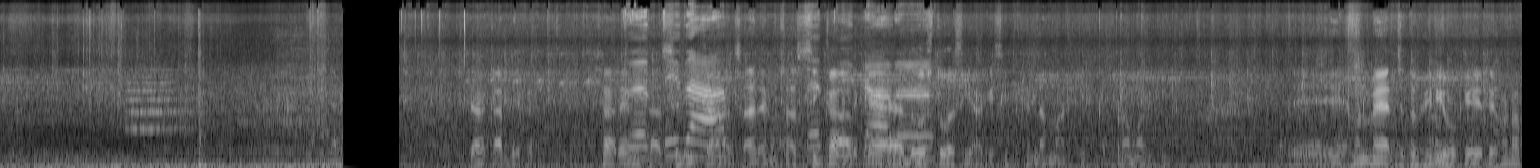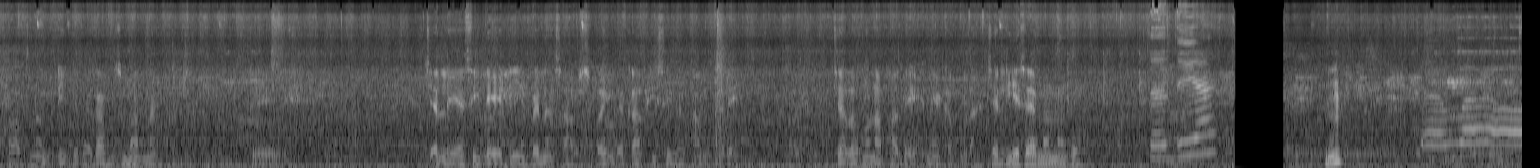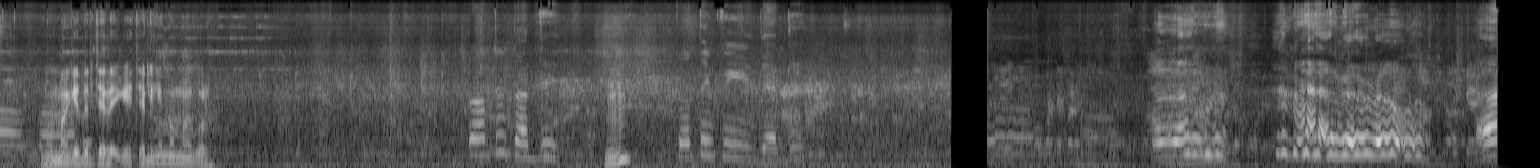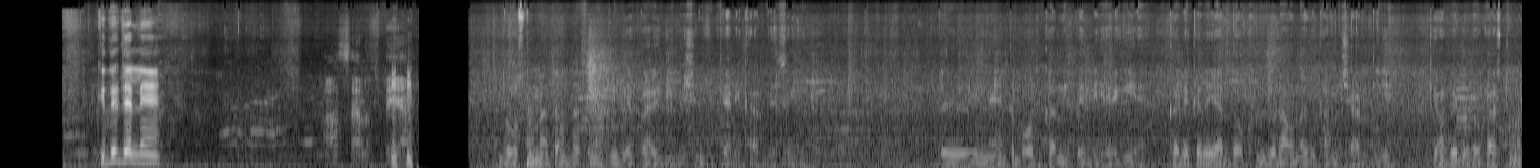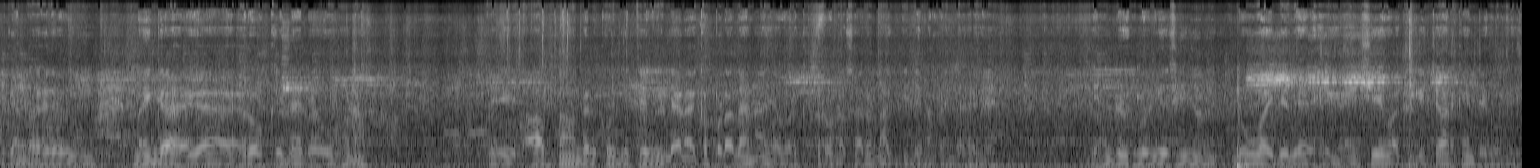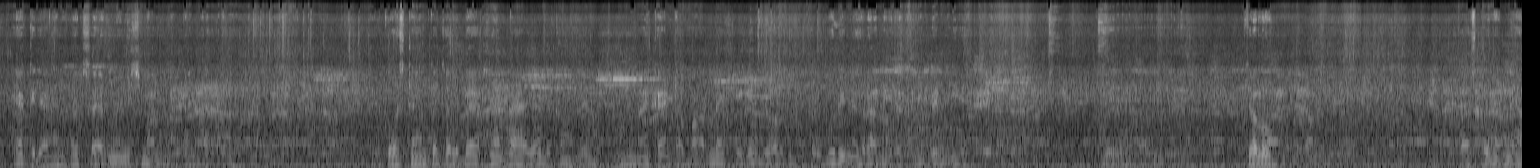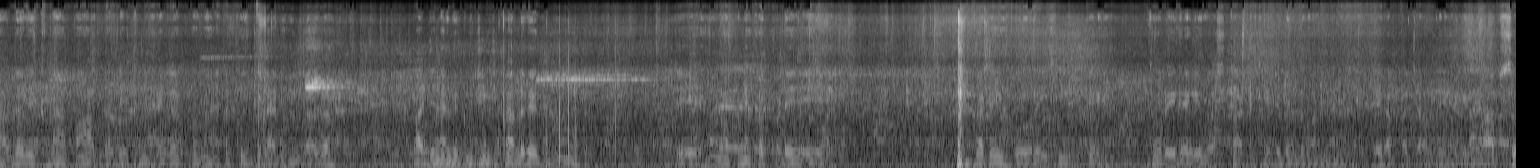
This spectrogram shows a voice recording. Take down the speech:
ਚੱਲ ਕਰਦੇ ਫਿਰ। ਸਾਰਿਆਂ ਨੂੰ ਸਤਿ ਸ੍ਰੀ ਅਕਾਲ ਸਾਰਿਆਂ ਨੂੰ ਸਤਿ ਸ੍ਰੀ ਅਕਾਲ। ਕਹਿ ਦੋਸਤੋ ਅਸੀਂ ਆ ਗਏ ਸੀ ਬਠਿੰਡਾ ਮਾਰਕੀਟ ਕੱਪੜਾ ਮਾਰਕੀਟ ਤੇ ਹੁਣ ਮੈਰਿਜ ਤੋਂ ਫ੍ਰੀ ਹੋ ਕੇ ਤੇ ਹੁਣ ਆਪਾਂ ਆਪਣਾ ਬੁਟੀਕ ਦਾ ਕੰਮ ਸੰਭਾਲਣਾ ਹੈ। ਤੇ ਚੱਲੇ ਅਸੀਂ ਲੇਟ ਹੀ ਹਾਂ ਪਹਿਲਾਂ ਸਾਫ਼ ਸਫ਼ਾਈ ਦਾ ਕਾਫੀ ਸੀਗਾ ਕੰਮ ਕਰੇ। ਚਲੋ ਹੁਣ ਆਪਾਂ ਦੇਖਦੇ ਹਾਂ ਕੱਪੜਾ। ਚੱਲੀਏ ਸਾਹਿਬ ਮੰਮਾ ਕੋਲ ਹੂੰ ਮੰਮਾ ਕਿੱਧਰ ਚਲੇ ਗਏ ਚੱਲੀਏ ਮੰਮਾ ਕੋਲ ਹੂੰ ਕਿੱਧਰ ਚੱਲੇ ਆ ਆ ਸੈਲਫ ਤੇ ਆ ਦੋਸਤੋ ਮੈਂ ਤੁਹਾਨੂੰ ਦੱਸਣਾ ਸੀ ਕਿ ਆਪਾਂ ਐਗਜੀਬਿਸ਼ਨ ਦੀ ਤਿਆਰੀ ਕਰਦੇ ਸੀਗੇ ਤੇ ਮਿਹਨਤ ਬਹੁਤ ਕਰਨੀ ਪੈਂਦੀ ਹੈਗੀ ਹੈ। ਕਦੇ ਕਦੇ ਯਾਰ ਦੁੱਖ ਵੀ ਬੜਾ ਆਉਂਦਾ ਵੀ ਕੰਮ ਛੱਡ ਦਈਏ। ਕਿਉਂਕਿ ਜਦੋਂ ਕਸਟਮਰ ਕਹਿੰਦਾ ਹੈਗਾ ਵੀ ਮਹਿੰਗਾ ਹੈਗਾ, ਰੋਕ ਕੇ ਲੈ ਲਿਓ, ਹਨਾ? ਤੇ ਆਪ ਤਾਂ ਬਿਲਕੁਲ ਜਿੱਥੇ ਵੀ ਲੈਣਾ, ਕੱਪੜਾ ਲੈਣਾ ਜਾਂ ਵਰਕ ਕਰਾਉਣਾ, ਸਾਰਾ ਨਗਦੀ ਦੇਣਾ ਪੈਂਦਾ ਹੈਗਾ। ਤੇ ਹੁਣ ਦੇਖ ਲਓ ਵੀ ਅਸੀਂ 2 ਵਜੇ ਦੇ ਆਏ ਹੈਗੇ ਆ 6 ਵੱਜ ਗਏ 4 ਘੰਟੇ ਹੋ ਗਏ। ਇੱਕ ਜਣੇ ਨੂੰ ਫਿਰ ਸਾਹਿਬ ਨੂੰ ਵੀ ਸੰਭਾਲਣਾ ਪੈਂਦਾ। ਤੇ ਕੁਛ ਟਾਈਮ ਤਾਂ ਚੱਲ ਬੈਠ ਜਾਂਦਾ ਹੈਗਾ ਦੁਕਾਨ ਦੇ ਵਿੱਚ। ਹੁਣ ਮੈਂ ਘੰਟਾ ਬਾਹਰ ਲੈ ਕੇ ਗਿਆ ਜਵਾਬ ਨੂੰ ਫਿਰ ਪੂਰੀ ਨਿਗਰਾਨੀ ਰੱਖਣੀ ਪੈਂਦੀ ਹੈ। ਤੇ ਚਲੋ ਕਸਟਮਰ ਨੇ ਆਪਦਾ ਵੇਖਣਾ, ਆਪਾਂ ਆਪਦਾ ਦੇਖਣਾ ਹੈਗਾ, ਆਪਾਂ ਨੂੰ ਐ ਤਾਂ ਕੋਈ ਗਿਲਾ ਨਹੀਂ ਹੁੰਦਾ ਹੈਗਾ। ਅੱਜ ਨਾ ਵੀ ਕੋਈ ਚੀਜ਼ ਕੱਲ ਵੇਖ ਜੂਗੀ। ਤੇ ਹੁਣ ਆਪਣੇ ਕੱਪੜੇ ਕਟਿੰਗ ਹੋ ਰਹੀ ਸੀ ਤੇ ਥੋੜੇ ਰਹਿ ਗਏ, ਬਸ ਕੱਟ ਕੇ ਤੇ ਬਿੱਲ ਬਣ ਜਾਣ ਫਿਰ ਆਪਾਂ ਚੱਲਦੇ ਹੈਗੇ ਵਾਪਸ।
